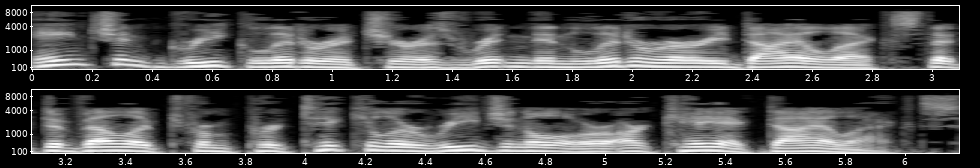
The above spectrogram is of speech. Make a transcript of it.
Ancient Greek literature is written in literary dialects that developed from particular regional or archaic dialects.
